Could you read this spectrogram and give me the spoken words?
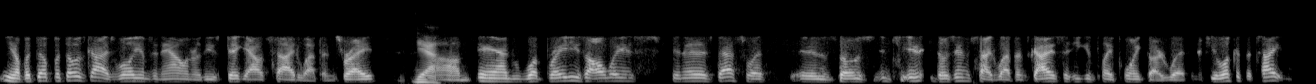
you know, but, th- but those guys, Williams and Allen, are these big outside weapons, right? Yeah, Um, and what Brady's always been at his best with is those in- those inside weapons, guys that he can play point guard with. And if you look at the Titans,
